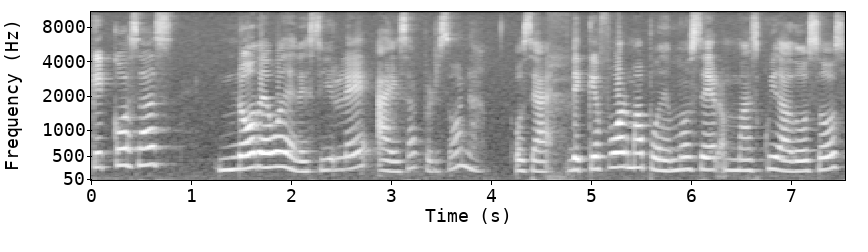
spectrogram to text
¿qué cosas no debo de decirle a esa persona? O sea, ¿de qué forma podemos ser más cuidadosos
